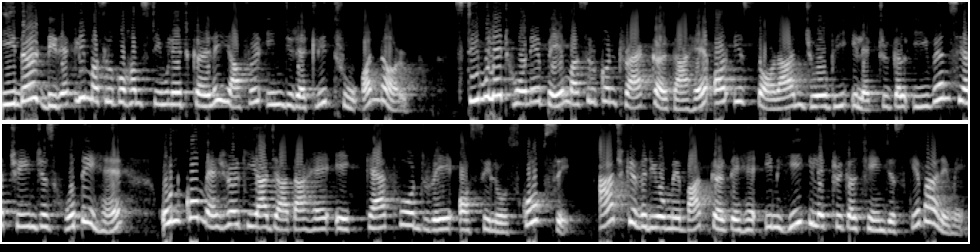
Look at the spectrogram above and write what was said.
इधर डायरेक्टली मसल को हम स्टिमुलेट कर ले या फिर indirectly through a nerve stimulate होने पे मसल कॉन्ट्रैक्ट करता है और इस दौरान जो भी इलेक्ट्रिकल इवेंट्स या चेंजेस होते हैं, उनको मेजर किया जाता है एक कैथोड रे ऑसिलोस्कोप से। आज के वीडियो में बात करते हैं इन ही इलेक्ट्रिकल चेंजेस के बारे में।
